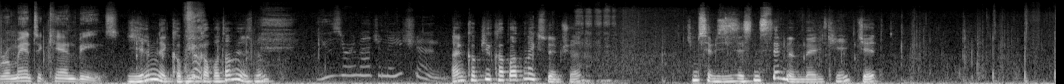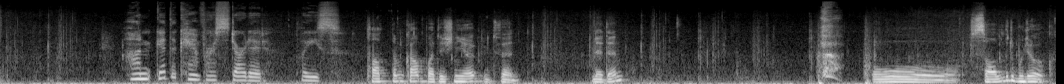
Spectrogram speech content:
Romantic canned beans. Yiyelim de kapıyı kapatamıyoruz mu? Use your imagination. Ben kapıyı kapatmak istiyorum şu an. Kimse bizi izlesin istemiyorum belki Ced. Hun, get the campfire started, please. Tatlım kamp ateşini yak lütfen. Neden? Oo, saldır blok.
